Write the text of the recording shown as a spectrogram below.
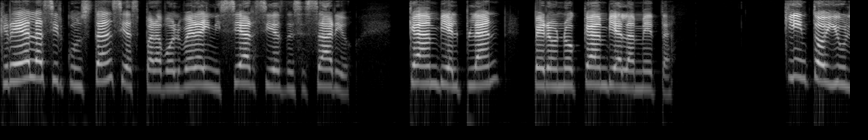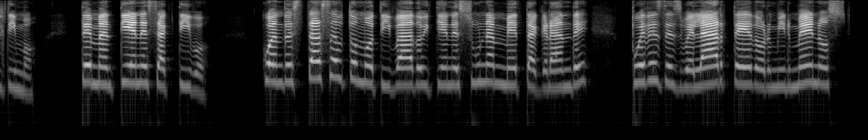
Crea las circunstancias para volver a iniciar si es necesario. Cambia el plan, pero no cambia la meta. Quinto y último, te mantienes activo. Cuando estás automotivado y tienes una meta grande, puedes desvelarte, dormir menos,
